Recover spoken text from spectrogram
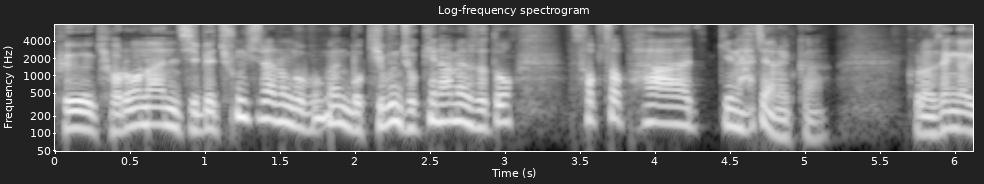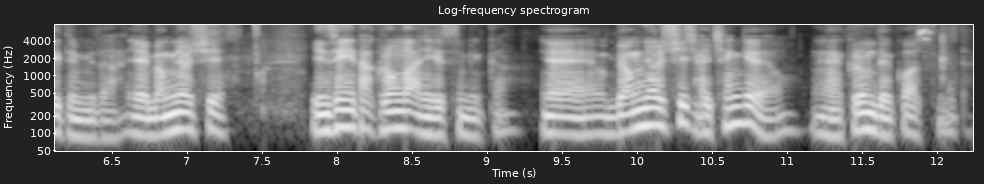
그 결혼한 집에 충실하는 거 보면 뭐 기분 좋긴 하면서도 섭섭하긴 하지 않을까. 그런 생각이 듭니다. 예, 명렬 씨. 인생이 다 그런 거 아니겠습니까? 예, 명렬 씨 잘 챙겨요. 예, 그러면 될것 같습니다.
